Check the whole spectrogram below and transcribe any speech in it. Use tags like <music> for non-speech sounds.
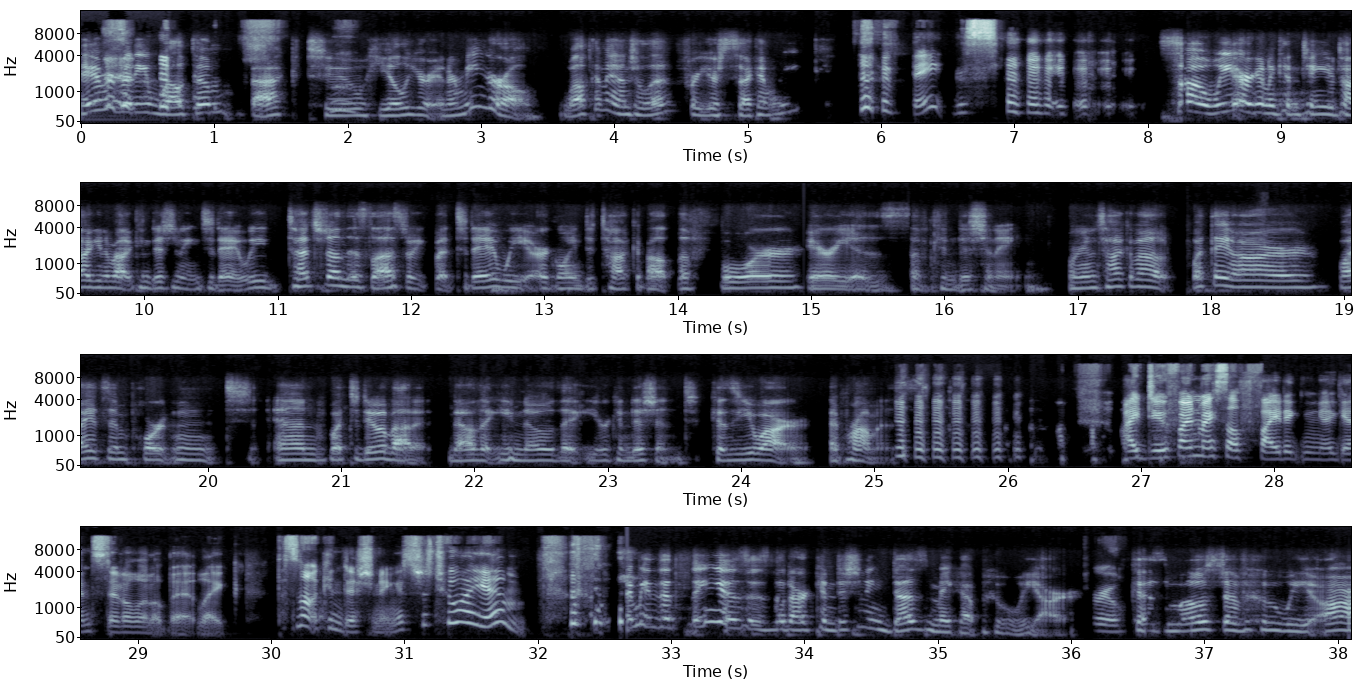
hey, everybody, <laughs> welcome back to hmm. Heal Your Inner Mean Girl. Welcome, Angela, for your second week. <laughs> Thanks. <laughs> So, we are going to continue talking about conditioning today. We touched on this last week, but today we are going to talk about the four areas of conditioning. We're going to talk about what they are, why it's important, and what to do about it now that you know that you're conditioned, because you are, I promise. <laughs> I do find myself fighting against it a little bit. Like, that's not conditioning, it's just who I am. I mean, the thing is, is that our conditioning does make up who we are. True. because most of who we are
